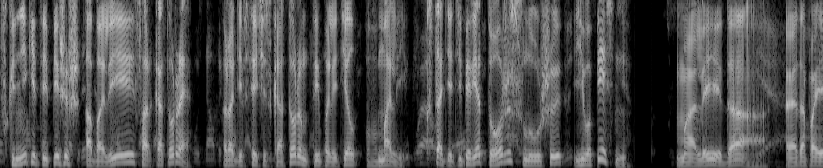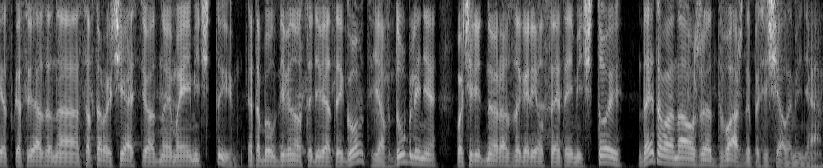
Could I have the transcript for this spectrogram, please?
В книге ты пишешь об Али Фаркатуре, ради встречи с которым ты полетел в Мали. Кстати, теперь я тоже слушаю его песни. Мали, да. Эта поездка связана со второй частью одной моей мечты. Это был 99-й год, я в Дублине, в очередной раз загорелся этой мечтой. До этого она уже дважды посещала меня.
